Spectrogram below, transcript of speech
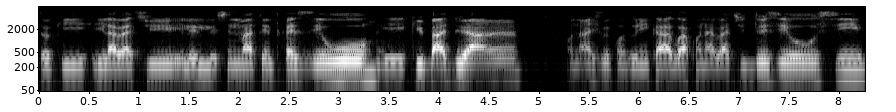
Donc, il, a battu le, le Saint-Martin 13-0 et Cuba 2-1. On a joué contre Nicaragua qu'on a battu 2-0 aussi.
